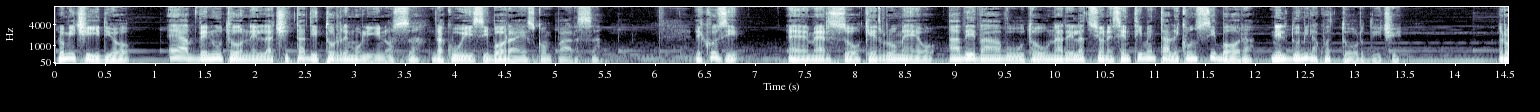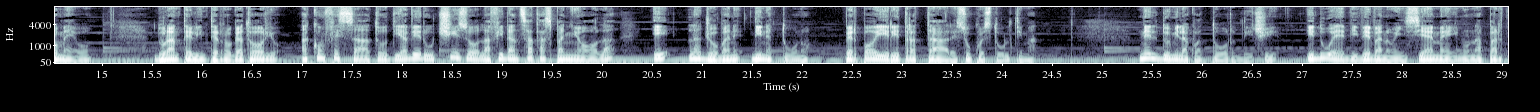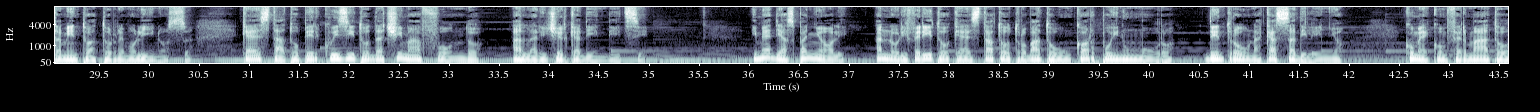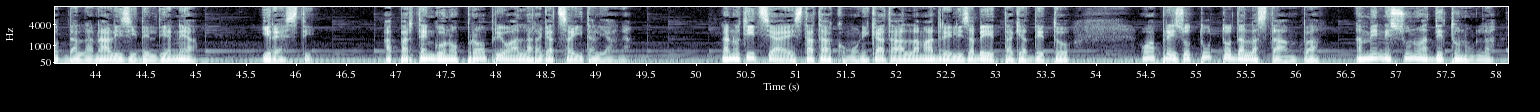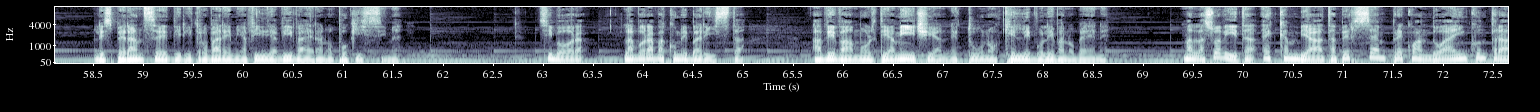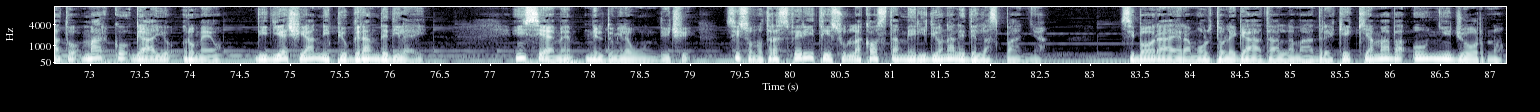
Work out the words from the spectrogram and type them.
L'omicidio è avvenuto nella città di Torremolinos, da cui Sibora è scomparsa. E così è emerso che Romeo aveva avuto una relazione sentimentale con Sibora nel 2014. Romeo, durante l'interrogatorio, ha confessato di aver ucciso la fidanzata spagnola e la giovane di Nettuno, per poi ritrattare su quest'ultima. Nel 2014 i due vivevano insieme in un appartamento a Torremolinos, che è stato perquisito da cima a fondo alla ricerca di indizi. I media spagnoli hanno riferito che è stato trovato un corpo in un muro, dentro una cassa di legno. Come confermato dall'analisi del DNA, i resti appartengono proprio alla ragazza italiana. La notizia è stata comunicata alla madre Elisabetta che ha detto Ho appreso tutto dalla stampa, a me nessuno ha detto nulla. Le speranze di ritrovare mia figlia viva erano pochissime. Sibora lavorava come barista Aveva molti amici a Nettuno che le volevano bene. Ma la sua vita è cambiata per sempre quando ha incontrato Marco Gaio Romeo, di dieci anni più grande di lei. Insieme, nel 2011, si sono trasferiti sulla costa meridionale della Spagna. Sibora era molto legata alla madre che chiamava ogni giorno.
